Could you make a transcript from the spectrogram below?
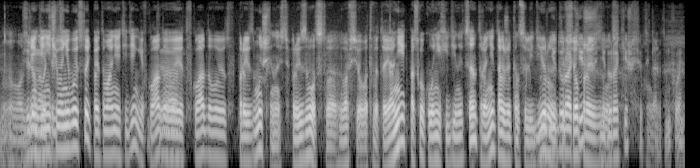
вот, деньги ничего тельца. не будет стоить, поэтому они эти деньги вкладывают, вкладывают в производительность, в производство, во все вот в это. И они, поскольку у них единый центр, они также консолидируют не все производство. не дураки все-таки Да. в этом плане.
